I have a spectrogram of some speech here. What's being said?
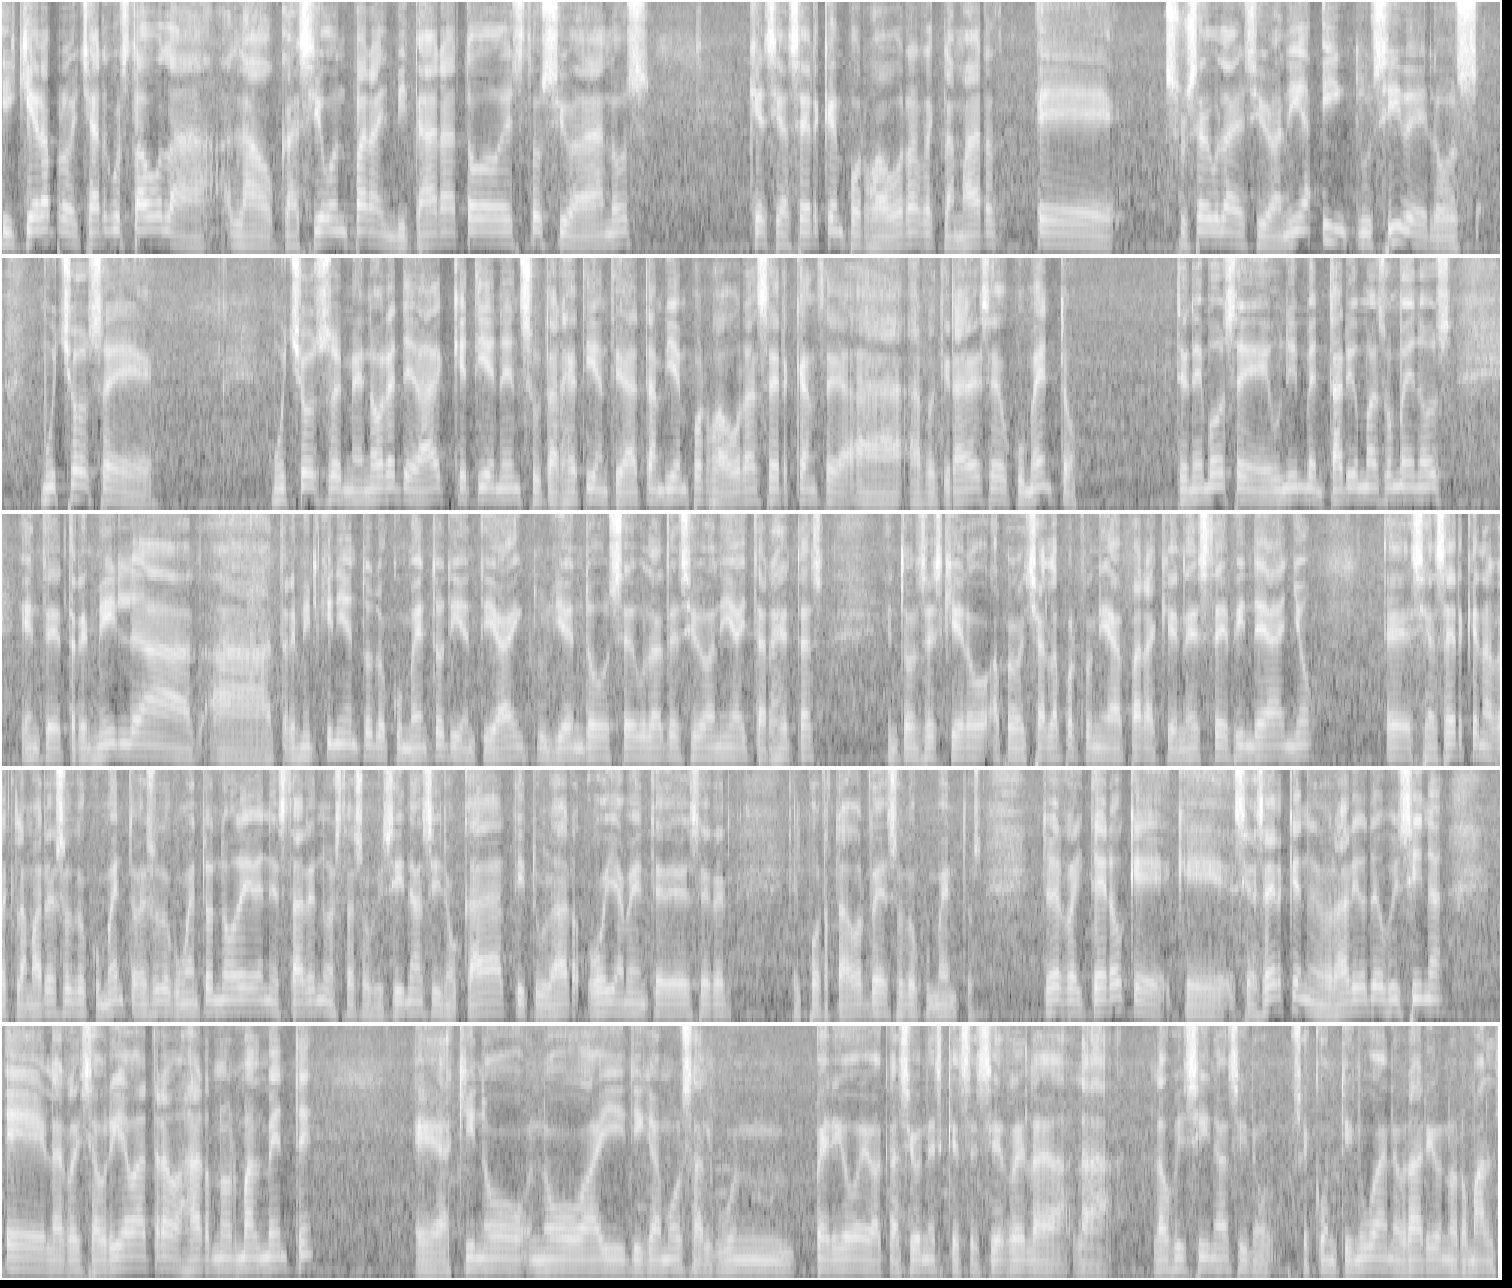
Y quiero aprovechar, Gustavo, la, ocasión para invitar a todos estos ciudadanos que se acerquen, por favor, a reclamar eh, su cédula de ciudadanía, inclusive los muchos... Eh, muchos menores de edad que tienen su tarjeta de identidad también por favor acércanse a, retirar ese documento. Tenemos eh, un inventario más o menos entre 3.000 a, 3.500 documentos de identidad, incluyendo cédulas de ciudadanía y tarjetas. Entonces quiero aprovechar la oportunidad para que en este fin de año eh, se acerquen a reclamar esos documentos. Esos documentos no deben estar en nuestras oficinas, sino cada titular obviamente debe ser el, portador de esos documentos. Entonces reitero que, se acerquen en horarios de oficina, eh, la registraduría va a trabajar normalmente. Eh, aquí no, no hay, digamos, algún periodo de vacaciones que se cierre la, la oficina, sino se continúa en horario normal.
